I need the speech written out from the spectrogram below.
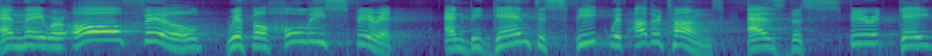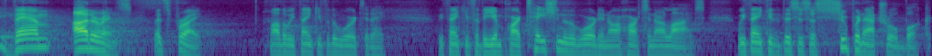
And they were all filled with the Holy Spirit and began to speak with other tongues as the Spirit gave them utterance. Let's pray. Father, we thank you for the word today. We thank you for the impartation of the word in our hearts and our lives. We thank you that this is a supernatural book.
